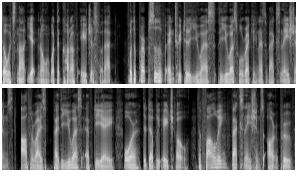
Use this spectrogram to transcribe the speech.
though it's not yet known what the cutoff age is for that. For the purposes of entry to the U.S., the U.S. will recognize vaccinations authorized by the U.S. FDA or the WHO. The following vaccinations are approved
